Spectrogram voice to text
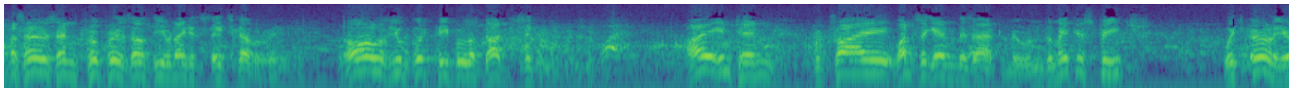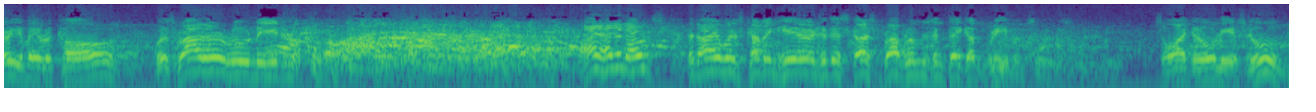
Officers and troopers of the United States Cavalry, and all of you good people of Dodge City, I intend to try once again this afternoon to make a speech which earlier, you may recall, was rather rudely interrupted. I had announced that I was coming here to discuss problems and take up grievances. So I could only assume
